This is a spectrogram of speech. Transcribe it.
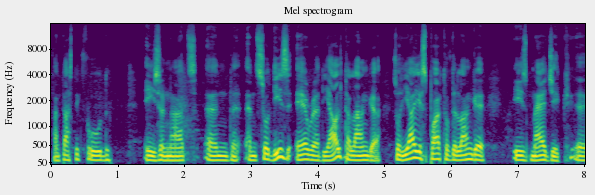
fantastic food, hazelnuts. And, and so, this area, the Alta Langa, so the highest part of the Lange is magic. Uh,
